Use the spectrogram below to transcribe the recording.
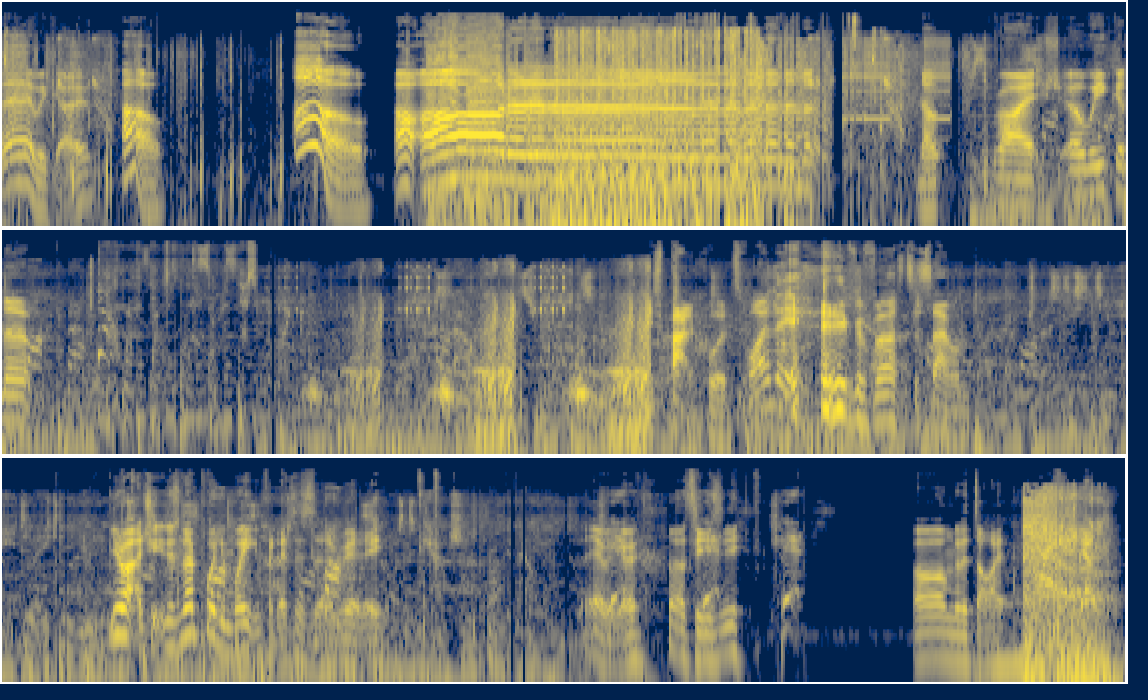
There we go. Oh. Oh. Oh. Oh. No. No. No. No. No. No. No. No. No. No. Right. Are we gonna? It's backwards. Why are they reverse the sound? You know, actually, there's no point in waiting for this, is there? Really? There we go. That's easy. Oh, I'm gonna die. Yeah.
